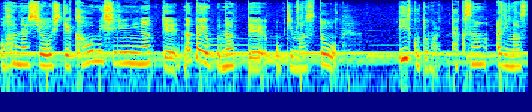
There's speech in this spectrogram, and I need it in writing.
お話をして顔見知りになって仲良くなっておきますといいことがたくさんあります。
